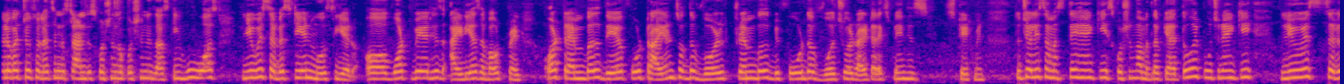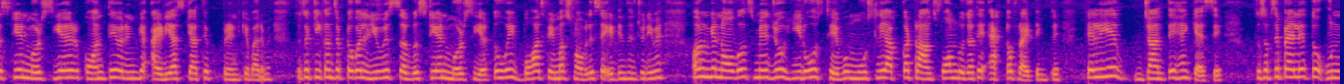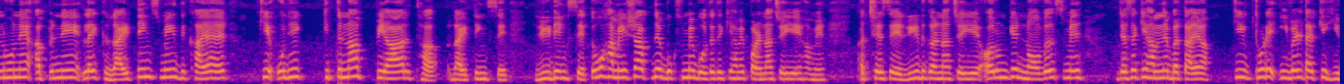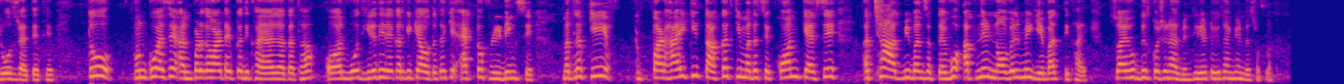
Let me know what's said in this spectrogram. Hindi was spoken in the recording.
Hello, bachcho. So let's understand this question. The question is asking who was Louis Sebastian Mercier, or uh, what were his ideas about print? Or tremble, therefore, triumphs of the world tremble before the virtual writer. Explain his statement. तो चलिए समझते हैं कि इस क्वेश्चन का मतलब क्या है। तो वो पूछ रहे हैं कि ल्यूइस सेबेस्टियन मर्सियर कौन थे और इनके आइडियाज़ क्या थे प्रिंट के बारे में? तो इसका की कंसेप्ट होगा ल्यूइस सेबेस्टियन मर्सियर तो वो एक बहुत फ़ेमस नॉवलिस्ट है एटीन सेंचुरी में और उनके नॉवेल्स में जो हीरोज थे वो मोस्टली आपका ट्रांसफॉर्म्ड हो जाते एक्ट ऑफ़ राइटिंग थे चलिए जानते हैं कैसे। तो सबसे पहले तो उन्होंने अपने लाइक राइटिंग्स में दिखाया है कि उन्हें कितना प्यार था राइटिंग से रीडिंग से। तो वो हमेशा अपने बुक्स में बोलते थे कि हमें पढ़ना चाहिए, हमें अच्छे से रीड करना चाहिए। और उनके नॉवेल्स में जैसा कि हमने बताया कि थोड़े इवल टाइप के हीरोज रहते थे। तो उनको ऐसे अनपढ़ गवार टाइप का दिखाया जाता था और वो धीरे धीरे करके क्या होता था कि एक्ट ऑफ़ रीडिंग से मतलब कि पढ़ाई की ताकत की मदद से कौन कैसे अच्छा आदमी बन सकता है। वो अपने नॉवल में ये बात दिखाए। So I hope this question has been clear to you thank you and best of luck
